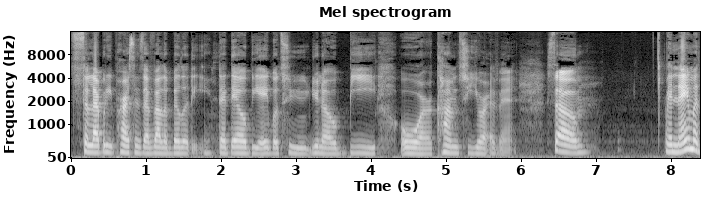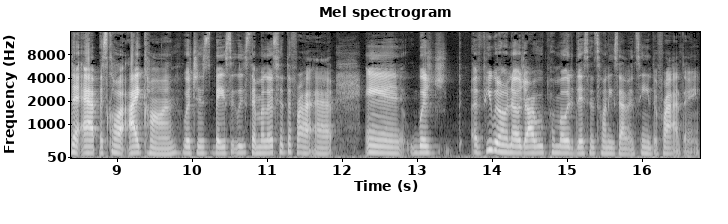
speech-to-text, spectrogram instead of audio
celebrity person's availability that they'll be able to, you know, be or come to your event. So the name of the app is called Icon, which is basically similar to the Fyre app, and which if people don't know, Ja Rule promoted this in 2017, the Fyre thing.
